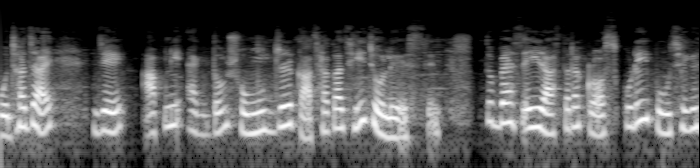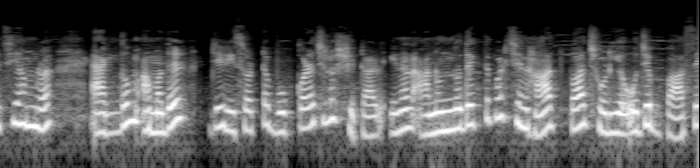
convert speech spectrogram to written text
বোঝা যায় যে আপনি একদম সমুদ্রের কাছাকাছি চলে এসছেন। তো ব্যাস, এই রাস্তাটা ক্রস করেই পৌঁছে গেছি আমরা। একদম আমাদের যে রিসর্টটা বুক করা ছিল সেটার। এনার আনন্দ দেখতে পাচ্ছেন, হাত পা ছড়িয়ে। ও যে বাসে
